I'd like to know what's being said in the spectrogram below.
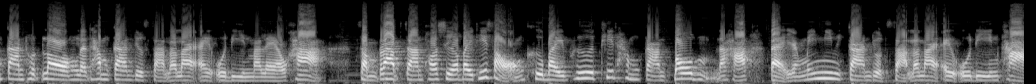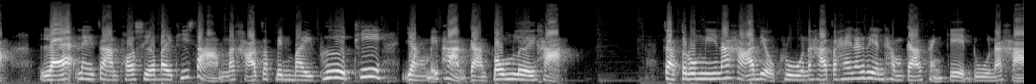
ำการทดลองและทำการหยดสารละลายไอโอดีนมาแล้วค่ะ สำหรับจานเพาะเชื้อใบที่ 2 คือใบพืชที่ทำการต้มนะคะ แต่ยังไม่มีการหยดสารละลายไอโอดีนค่ะ และในจานเพาะเชื้อใบที่ 3 นะคะ จะเป็นใบพืชที่ยังไม่ผ่านการต้มเลยค่ะ จากตรงนี้นะคะ เดี๋ยวครูนะคะ จะให้นักเรียนทำการสังเกตดูนะคะ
